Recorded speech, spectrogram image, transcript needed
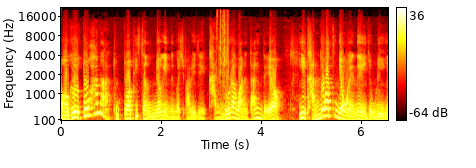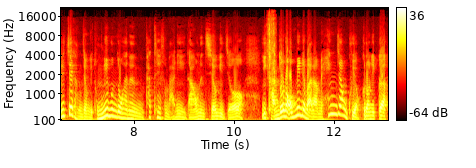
어, 그리고 또 하나 독도와 비슷한 운명이 있는 것이 바로 이제 간도라고 하는 땅인데요. 이 간도 같은 경우에는 이제 우리 일제강점기 독립운동하는 파트에서 많이 나오는 지역이죠. 이 간도는 엄밀히 말하면 행정구역, 그러니까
